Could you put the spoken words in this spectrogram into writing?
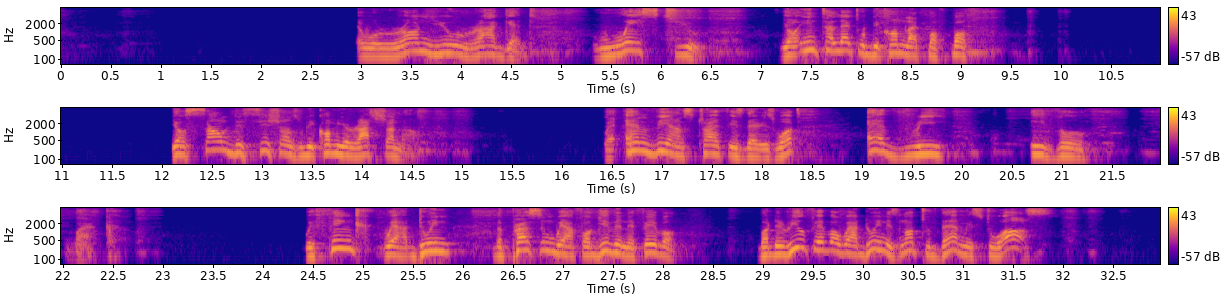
It will run you ragged, waste you. Your intellect will become like puff puff. Your sound decisions will become irrational. Where envy and strife is, there is what? Every evil work. We think we are doing the person we are forgiving a favor, but the real favor we are doing is not to them, it's to us.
